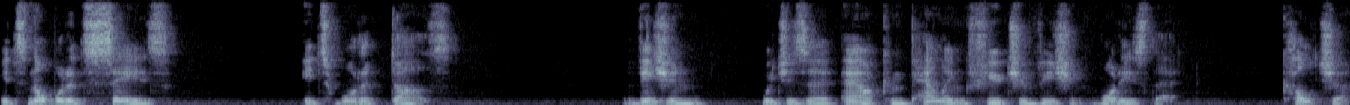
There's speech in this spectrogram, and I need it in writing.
It's not what it says, it's what it does. Vision, which is a, our compelling future vision, what is that? Culture.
